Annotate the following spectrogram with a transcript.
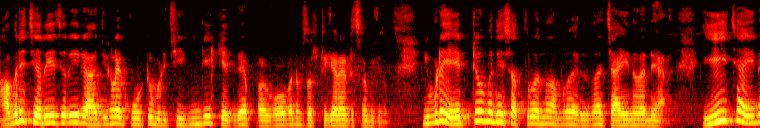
അവർ ചെറിയ ചെറിയ രാജ്യങ്ങളെ കൂട്ടുപിടിച്ച് ഇന്ത്യക്കെതിരെ പ്രകോപനം സൃഷ്ടിക്കാനായിട്ട് ശ്രമിക്കുന്നു. ഇവിടെ ഏറ്റവും വലിയ ശത്രു എന്ന് നമ്മൾ കരുതുന്ന ചൈന തന്നെയാണ്. ഈ ചൈന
